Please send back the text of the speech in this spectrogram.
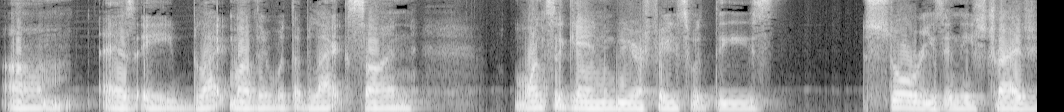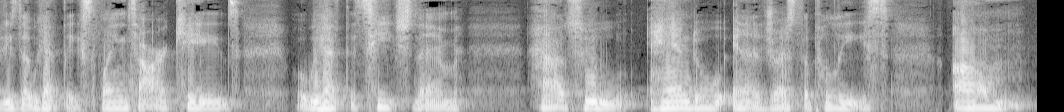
Um, as a black mother with a black son, once again, we are faced with these stories and these tragedies that we have to explain to our kids, but we have to teach them how to handle and address the police. Um,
